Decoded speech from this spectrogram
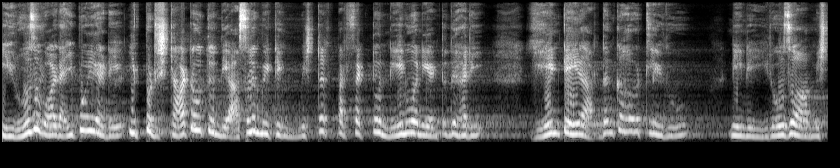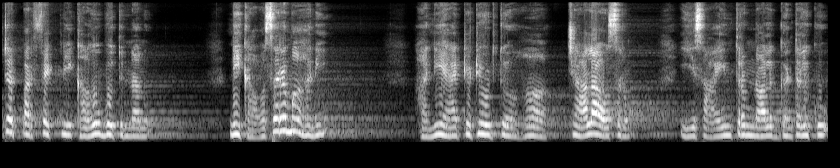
ఈరోజు వాడు అయిపోయాడే ఇప్పుడు స్టార్ట్ అవుతుంది అసలు మీటింగ్. మిస్టర్ పర్ఫెక్ట్ నేను అని అంటుంది హరి. ఏంటే అర్థం కావట్లేదు. నేను ఈరోజు ఆ మిస్టర్ పర్ఫెక్ట్ని కలవబోతున్నాను నీకు అవసరమా హని? హనీ యాటిట్యూడ్తో "హా, చాలా అవసరం. ఈ సాయంత్రం నాలుగు గంటలకు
